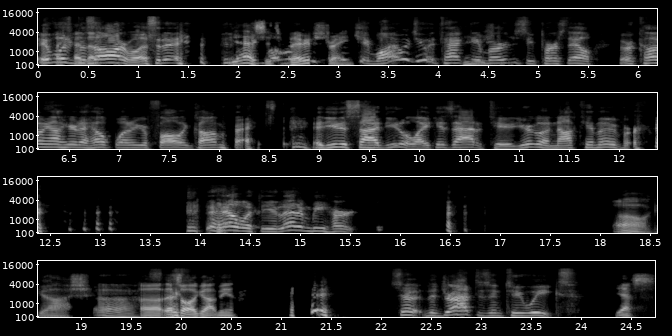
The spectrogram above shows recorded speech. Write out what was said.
It was bizarre, wasn't it? Yes, Like, it's very strange. thinking? Why would you attack the Very strange. emergency personnel who are coming out here to help one of your fallen comrades? And you decide you don't like his attitude, you're going to knock him over. the hell with you. Let him be hurt. Oh gosh. Uh, Uh, that's all I got, man. so the draft is in two weeks. Yes.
